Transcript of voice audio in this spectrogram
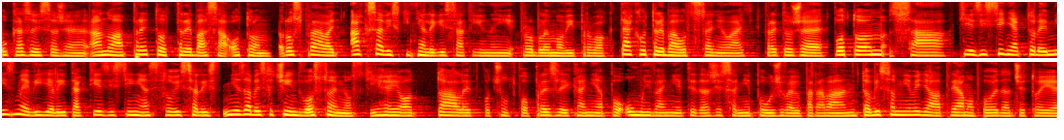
Ukazuje sa, že áno a preto treba sa o tom rozprávať. Ak sa vyskytne legislatívny problémový prvok, tak ho treba odstraňovať, pretože potom sa tie zistenia, ktoré my sme videli, tak tie zistenia súviseli s nezabezpečením dôstojnosti, hej, od toalet počnúť po prezliekania, po umývanie, teda, že sa nepoužívajú paravány. To by som nevedela priamo povedať, že to je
